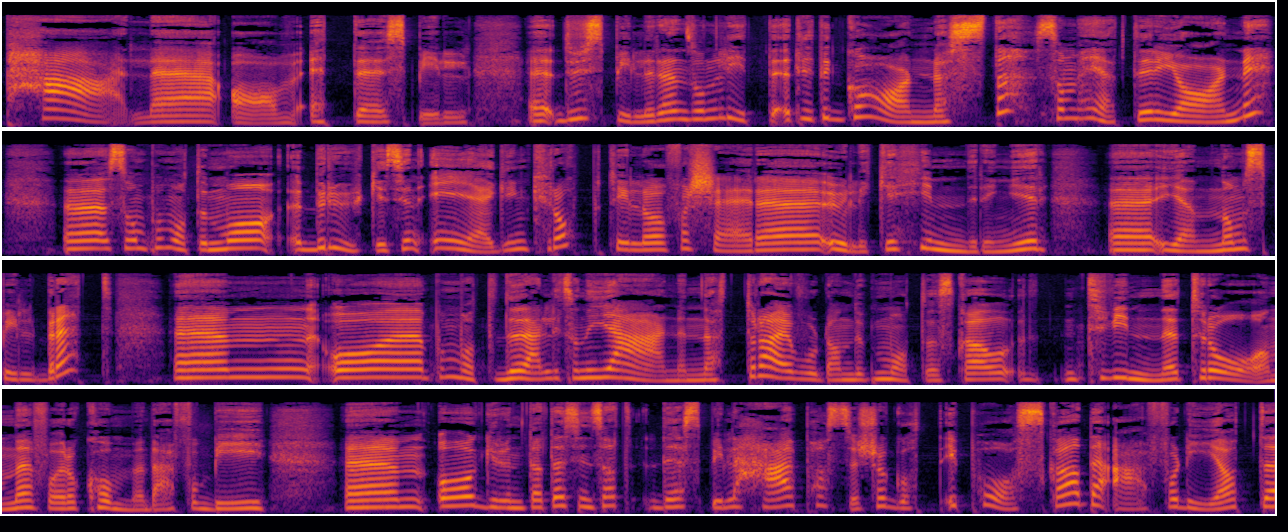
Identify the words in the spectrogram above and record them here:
perle av et eh, spill. Eh, du spiller en sånn lite, et lite garnnøste som heter Jarni, eh, som på en måte må bruke sin egen kropp til å forsere ulike hindringer gjennom spillbrett. Ehm, og på en måte det er litt sånn hjernenøtter da, i hvordan du på en måte skal tvinne trådene for å komme deg forbi. Ehm, og grunnen til at jeg syns at det spillet her passer så godt i påska, det er fordi at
